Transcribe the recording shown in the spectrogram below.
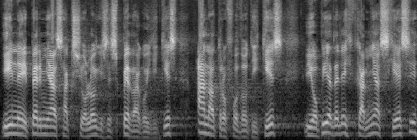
Είναι υπέρ μιας αξιολόγησης παιδαγωγικής, ανατροφοδοτικής, η οποία δεν έχει καμιά σχέση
